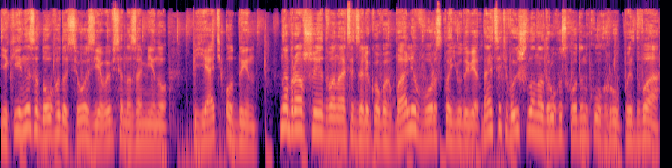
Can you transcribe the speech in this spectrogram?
який незадовго до цього з'явився на заміну 5-1. Набравши 12 залікових балів, Ворскла Ю-19 вийшла на другу сходинку групи 2,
